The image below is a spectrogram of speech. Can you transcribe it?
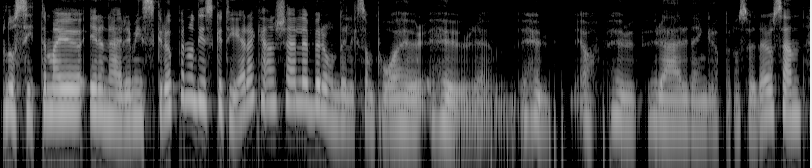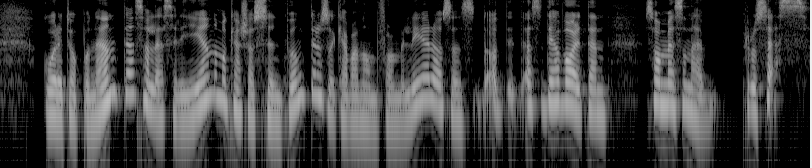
Då sitter man ju i den här remissgruppen och diskuterar kanske eller beroende liksom på hur, hur, eh, hur, ja, hur, hur det är i den gruppen och så vidare. Och sen går det till opponenten som läser igenom och kanske har synpunkter och så kan man omformulera och sen, alltså det har varit en, som en sån här process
